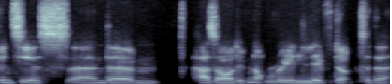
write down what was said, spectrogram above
Vinicius and um, Hazard, who've not really lived up to the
